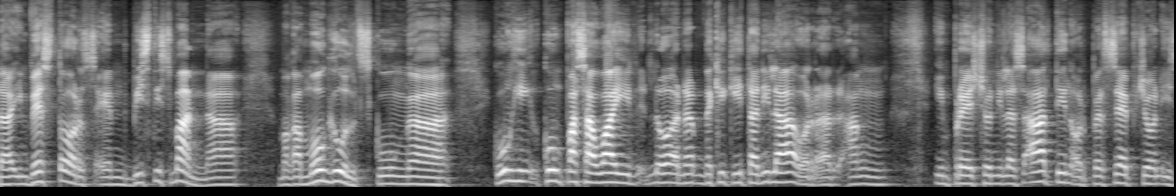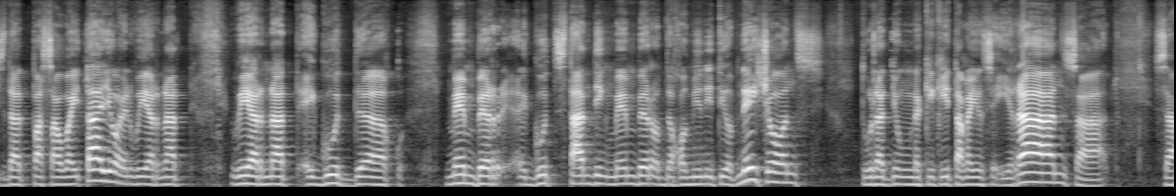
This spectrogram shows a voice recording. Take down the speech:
ah, investors and businessman na mga moguls kung ah, kung kung pasaway lo, na nakikita nila or ar- ang impression nila sa atin or perception is that pasaway tayo and we are not we are not a good uh, member a good standing member of the community of nations tulad yung nakikita ngayon sa Iran sa sa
